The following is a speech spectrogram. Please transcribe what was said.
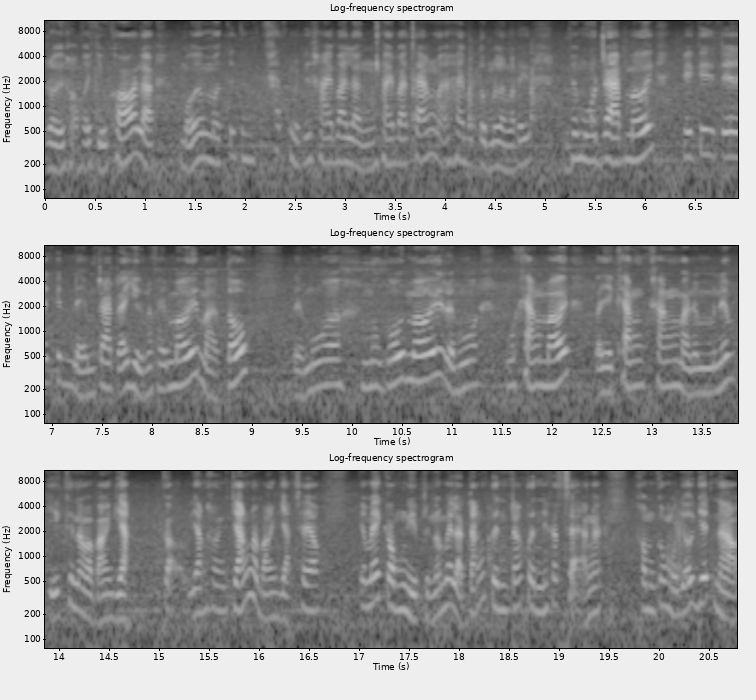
Rồi họ phải chịu khó là mỗi mà cái khách mà cứ hai ba lần hai ba tháng mà hai ba tuần lần là phải phải mua ra mới. Cái cái cái, cái nệm ra trải giường nó phải mới mà tốt. Rồi mua mua gối mới rồi mua mua khăn mới. Tại vì khăn khăn mà nếu chỉ khi nào mà bạn giặt văn khăn trắng là bạn giặt theo. Cái máy công nghiệp thì nó mới là trắng tinh trắng tinh như khách sạn á. Không có một dấu vết nào.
